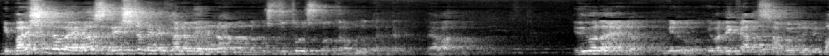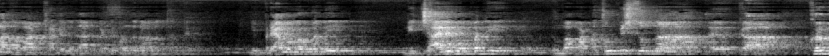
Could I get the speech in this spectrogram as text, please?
నీ పరిశుద్ధమైన శ్రేష్టమైన ఘనమైన నామందుకు స్థుతులు స్తోత్రములు తండ్రి. దేవా ఇదిగో నాయన మీరు యువతి కాల సమయంలో మీ మాతో మాట్లాడిన దాన్ని బట్టి వందనాలు తండ్రి. నీ ప్రేమ గొప్పది నీ జాలి గొప్పది నువ్వు మా పట్ల చూపిస్తున్న ఆ యొక్క కృప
